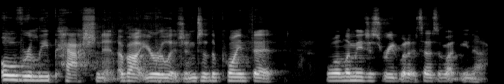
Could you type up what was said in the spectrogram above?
overly passionate about your religion to the point that. Well, let me just read what it says about Enoch.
